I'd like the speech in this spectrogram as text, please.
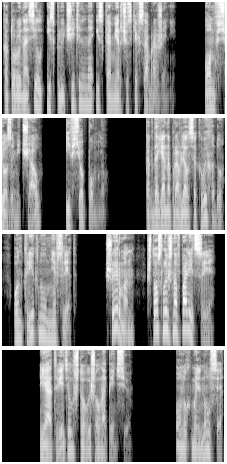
которую носил исключительно из коммерческих соображений. Он все замечал и все помнил. Когда я направлялся к выходу, он крикнул мне вслед. «Ширман, что слышно в полиции?» Я ответил, что вышел на пенсию. Он ухмыльнулся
